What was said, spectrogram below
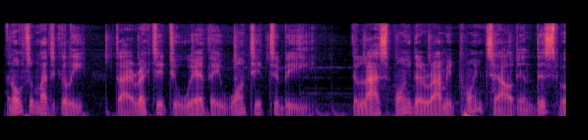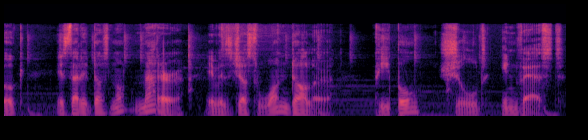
and automatically directed to where they want it to be. The last point that Ramit points out in this book is that it does not matter if it's just $1. People should invest.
